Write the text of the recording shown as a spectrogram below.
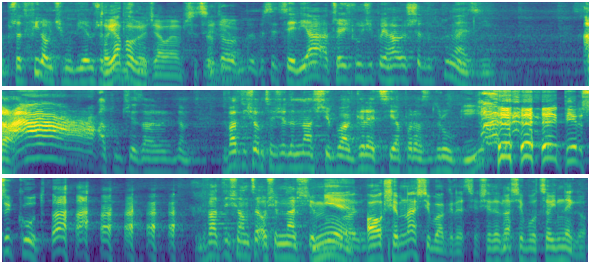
no przed chwilą Ci mówiłem, że... To ja byliśmy- powiedziałem No Sycylia. to Sycylia, a część ludzi pojechało jeszcze do Tunezji. Tak. A, tu cię za... 2017 była Grecja po raz drugi. Pierwszy kut. 2018 Nie, była... o 18 była Grecja, 17 było co innego.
